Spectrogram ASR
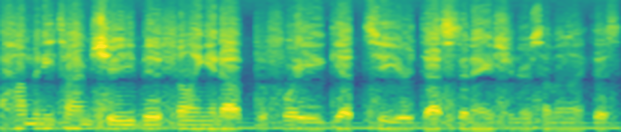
How many times should you be filling it up before you get to your destination or something like this?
